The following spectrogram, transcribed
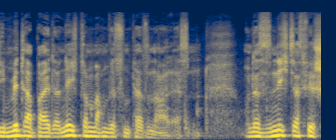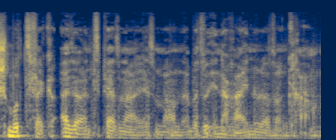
die Mitarbeiter nicht, dann machen wir es zum Personalessen. Und das ist nicht, dass wir Schmutz also ans Personalessen machen, aber so Innereien oder so ein Kram.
